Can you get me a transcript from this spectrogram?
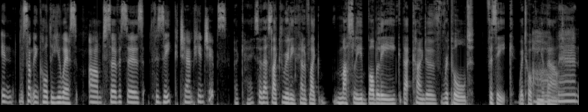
in something called the US Armed Services Physique Championships. Okay. So that's like really kind of like muscly, bobbly, that kind of rippled physique we're talking oh, about. man.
